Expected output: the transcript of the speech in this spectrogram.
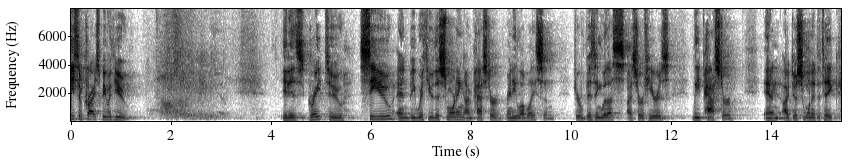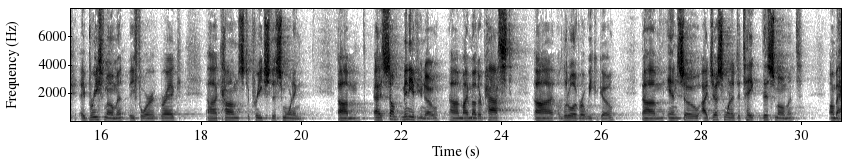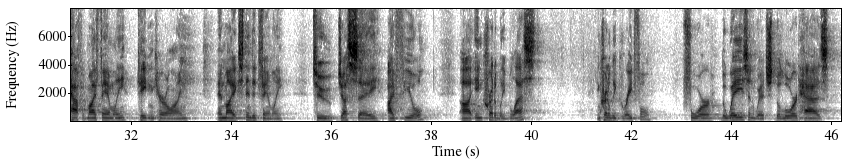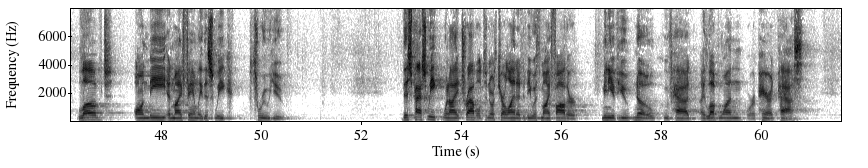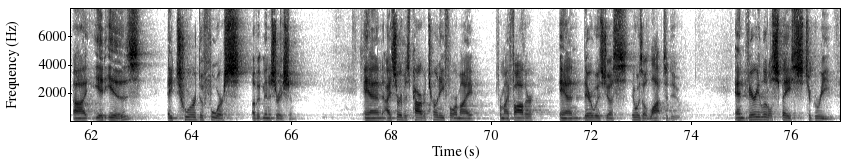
Peace of Christ be with you. It is great to see you and be with you this morning. I'm Pastor Randy Lovelace, and if you're visiting with us, I serve here as lead pastor. And I just wanted to take a brief moment before Greg uh, comes to preach this morning. Um, as some, many of you know, uh, my mother passed uh, a little over a week ago. Um, and so I just wanted to take this moment on behalf of my family, Kate and Caroline, and my extended family to just say I feel uh, incredibly blessed, incredibly grateful for the ways in which the Lord has loved on me and my family this week through you. This past week, when I traveled to North Carolina to be with my father, many of you know who've had a loved one or a parent pass, uh, it is a tour de force of administration. And I serve as power of attorney for my, for my father, and there was just, there was a lot to do and very little space to grieve.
